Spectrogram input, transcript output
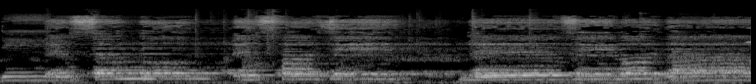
Deus Santo, Deus forte, Deus imortal.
